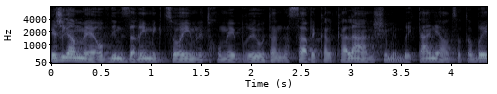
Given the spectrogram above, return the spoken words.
יש גם אה, עובדים זרים מקצועיים לתחומי בריאות, הנדסה וכלכלה, אנשים מבריטניה, ארה"ב,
